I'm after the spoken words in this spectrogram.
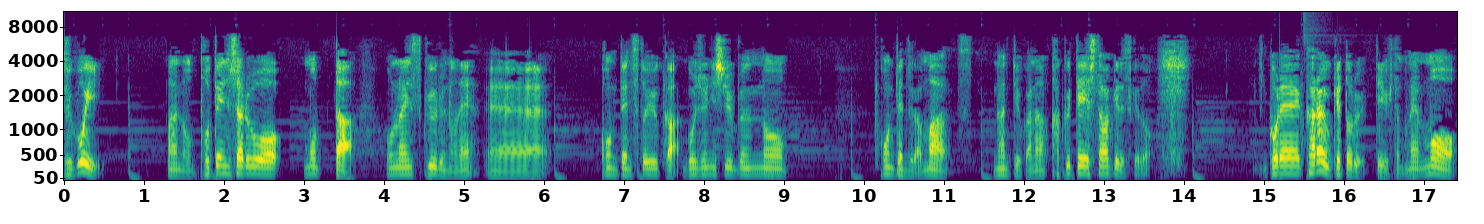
すごい、あの、ポテンシャルを持ったオンラインスクールのね、えー、コンテンツというか、52週分のコンテンツが、まあ、なんていうかな、確定したわけですけど、これから受け取るっていう人もね、も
